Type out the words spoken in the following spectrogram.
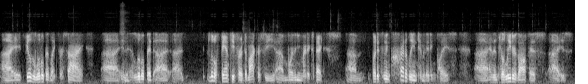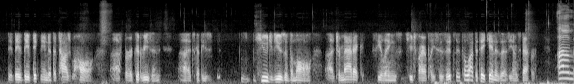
Uh, it feels a little bit like Versailles, uh, and a little bit uh, uh, a little fancy for a democracy, uh, more than you might expect. Um, but it's an incredibly intimidating place. Uh, and the leader's office uh, is they've, they've nicknamed it the Taj Mahal uh, for a good reason. Uh, it's got these huge views of the mall, uh, dramatic ceilings, huge fireplaces. It's it's a lot to take in as, as a young staffer. Um,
